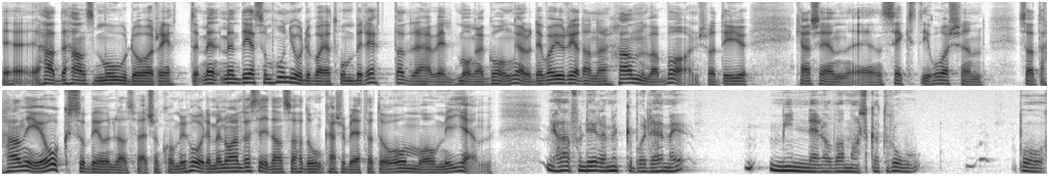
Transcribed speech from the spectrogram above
eh, hade hans mor då rätt? Men, men det som hon gjorde var att hon berättade det här väldigt många gånger. Och det var ju redan när han var barn, så att det är ju kanske en, en 60 år sedan. Så att han är ju också beundransvärd som kommer ihåg det. Men å andra sidan så hade hon kanske berättat det om och om igen. Jag har funderat mycket på det här med minnen och vad man ska tro på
